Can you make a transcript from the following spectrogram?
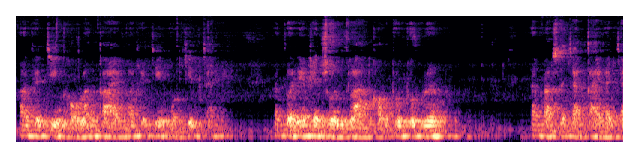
ข้อเท็จจริงของร่างกายข้อเท็จจริงของจิตใจแลตัวนี้เป็นส่วนกลางของทุกๆเรื่อง ถ้าปราศจากกายกับใจ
